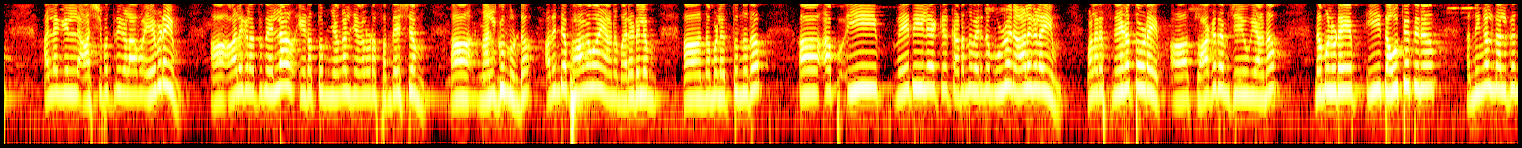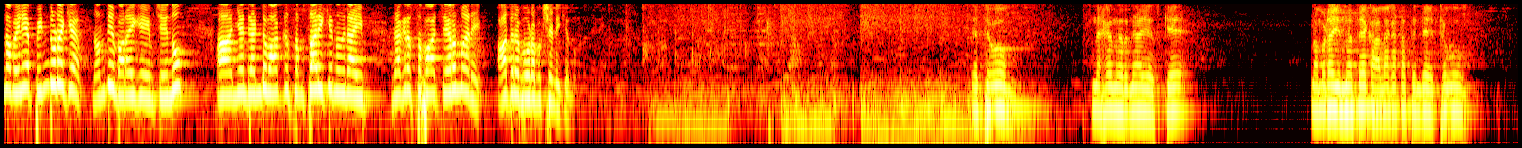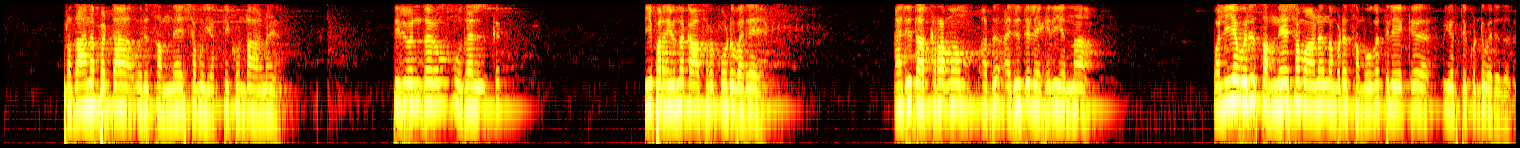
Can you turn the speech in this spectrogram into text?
അല്ലെങ്കിൽ ആശുപത്രികളാവാം എവിടെയും ആ, ആളുകൾ എത്തുന്ന എല്ലാ ഇടത്തും ഞങ്ങൾ ഞങ്ങളുടെ സന്ദേശം നൽകുന്നുണ്ട്. അതിന്റെ ഭാഗമായാണ് മരടിലും നമ്മൾ എത്തുന്നത്. ഈ വേദിയിലേക്ക് കടന്നു വരുന്ന മുഴുവൻ ആളുകളെയും വളരെ സ്നേഹത്തോടെ സ്വാഗതം ചെയ്യുകയാണ്. നമ്മളുടെ ഈ ദൗത്യത്തിന് നിങ്ങൾ നൽകുന്ന വലിയ പിന്തുണയ്ക്ക് നന്ദി പറയുകയും ചെയ്യുന്നു. ഞാൻ രണ്ട് വാക്ക് സംസാരിക്കുന്നതിനായി നഗരസഭാ ചെയർമാനെ ആദരപൂർവം ക്ഷണിക്കുന്നു. ഏറ്റവും സ്നേഹം നിറഞ്ഞ എസ് കെ നമ്മുടെ ഇന്നത്തെ കാലഘട്ടത്തിന്റെ ഏറ്റവും പ്രധാനപ്പെട്ട ഒരു സന്ദേശം ഉയർത്തിക്കൊണ്ടാണ് തിരുവനന്തപുരം മുതൽ ഈ പറയുന്ന കാസർഗോഡ് വരെ അരുതക്രമം അത് അരുത് ലഹരി എന്ന വലിയ ഒരു സന്ദേശമാണ് നമ്മുടെ സമൂഹത്തിലേക്ക് ഉയർത്തിക്കൊണ്ടുവരുന്നത്.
